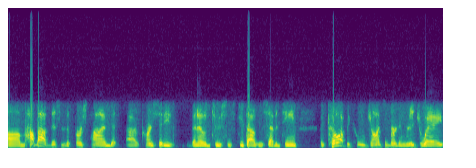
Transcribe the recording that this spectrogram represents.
Um, how about this is the first time that uh, City's been 0 2 since 2017. The co-op between Johnsonburg and Ridgway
